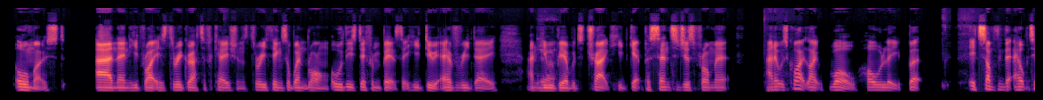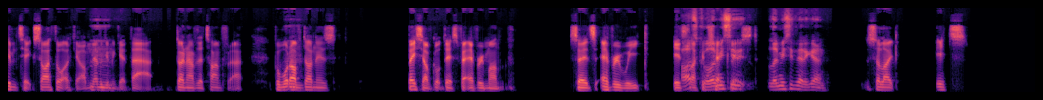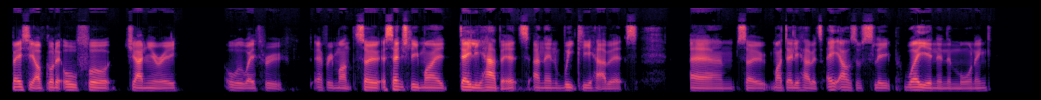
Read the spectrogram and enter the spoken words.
almost. And then he'd write his three gratifications, three things that went wrong, all these different bits that he'd do every day and he Yeah. would be able to track. He'd get percentages from it, and it was quite like whoa, holy! But it's something that helped him tick. So I thought, okay, I'm never Mm. going to get that. Don't have the time for that. But what I've Mm. done is basically I've got this for every month. So it's every week. It's Oh, like cool. a Let me see. checklist. Let me see that again. So like it's basically I've got it all for January, all the way through every month. So essentially my daily habits and then weekly habits. Um, so my daily habits: eight hours of sleep, weigh in in the morning,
